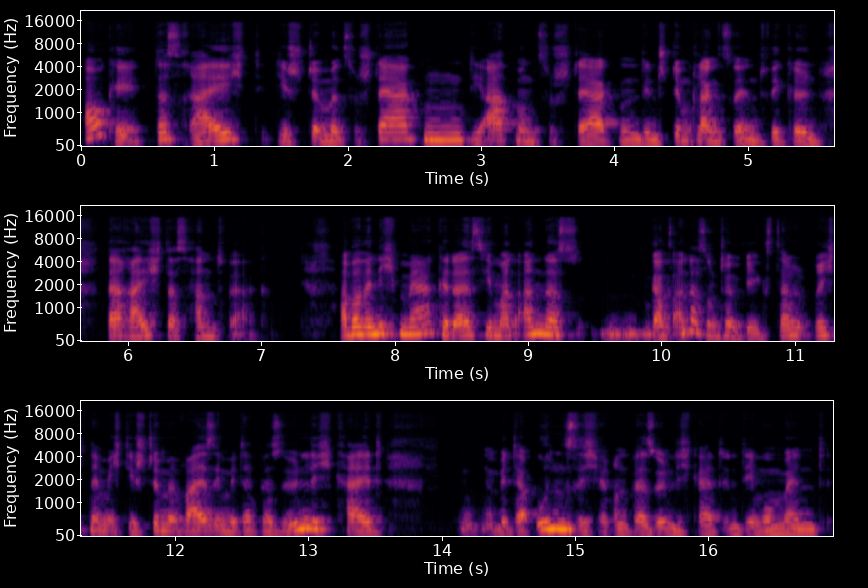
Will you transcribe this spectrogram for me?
okay, das reicht, die Stimme zu stärken, die Atmung zu stärken, den Stimmklang zu entwickeln. Da reicht das Handwerk. Aber wenn ich merke, da ist jemand anders, ganz anders unterwegs, da bricht nämlich die Stimme, weil sie mit der Persönlichkeit mit der unsicheren Persönlichkeit in dem Moment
